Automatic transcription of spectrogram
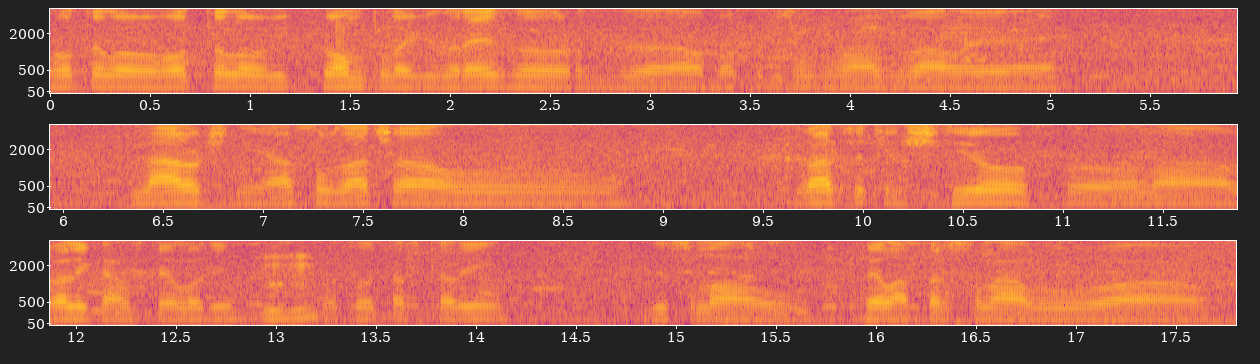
hotelov, hotelový komplex, resort, alebo ako by som to nazval, je náročný. Ja som začal 24 na velikánskej lodi, mm-hmm. Hotel Cascady, kde som mal veľa personálu a v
